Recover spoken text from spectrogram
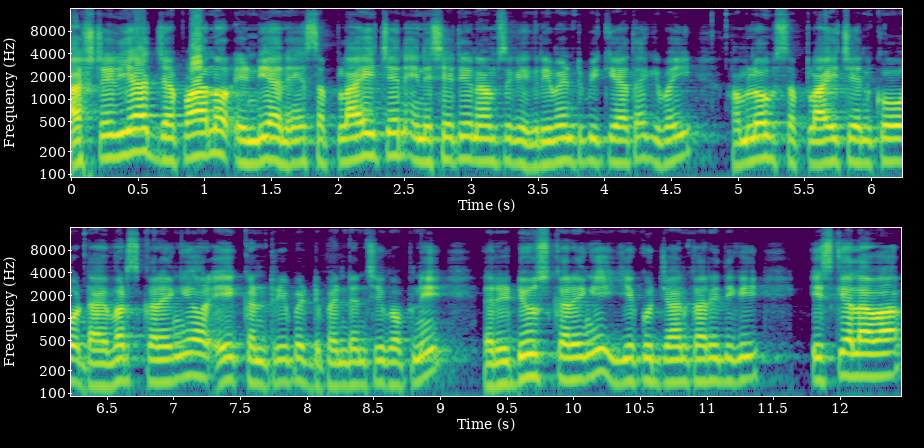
ऑस्ट्रेलिया जापान और इंडिया ने सप्लाई चेन इनिशिएटिव नाम से एक एग्रीमेंट भी किया था कि भाई, हम लोग सप्लाई चेन को डाइवर्स करेंगे और एक कंट्री पे डिपेंडेंसी को अपनी रिड्यूस करेंगे। ये कुछ जानकारी दी गई। इसके अलावा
